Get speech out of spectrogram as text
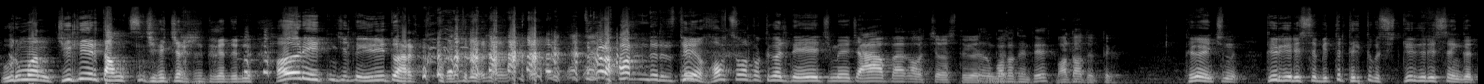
өр маань жилээр давмдсан ч хийж байгаа шүү тэгээд ер нь ойрын хэдэн жил нэг ирээдүй харагдахгүй Зүгээр хоолн дээрээс тий ховц бол тэгэл ээж мэж аа байгаа учраас тэгээд болоод байна те. бодоод өгдөг. Тэгээ эн чин гэр гэрээсээ бид нар тэгдэг гэсэн дээ. Гэр гэрээсээ ингээд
